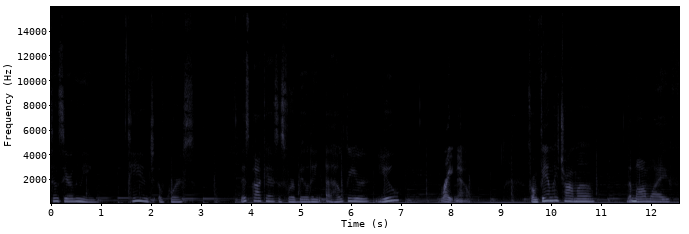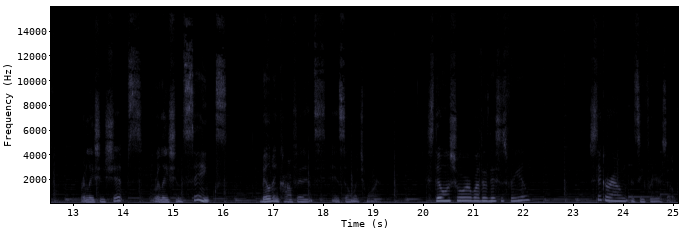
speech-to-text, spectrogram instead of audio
sincerely mean. Tanj, of course. This podcast is for building a healthier you right now. From family trauma, the mom life, relationships, relation sinks, building confidence, and so much more. Still unsure whether this is for you? Stick around and see for yourself.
